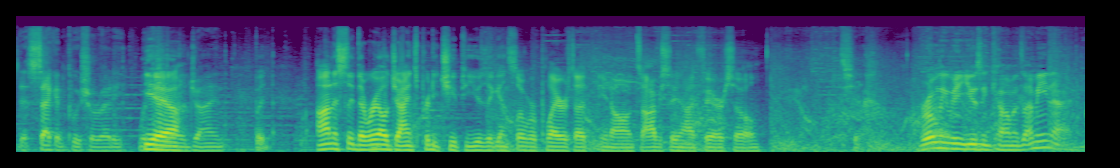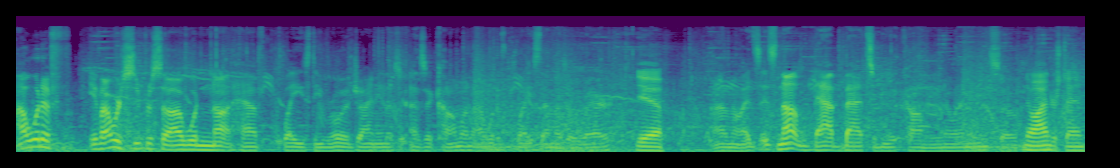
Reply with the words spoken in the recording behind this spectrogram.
the second push already. With Yeah. The Royal giant. But honestly, the Royal Giant's pretty cheap to use against lower players. That you know, it's obviously not fair. So Yeah. We're only been using commons. I mean, I would have, if I were Supercell, I would not have placed the Royal Giant as, as a common. I would have placed them as a rare. Yeah. I don't know. It's it's not that bad to be a common. You know what I mean? So. No, I understand.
